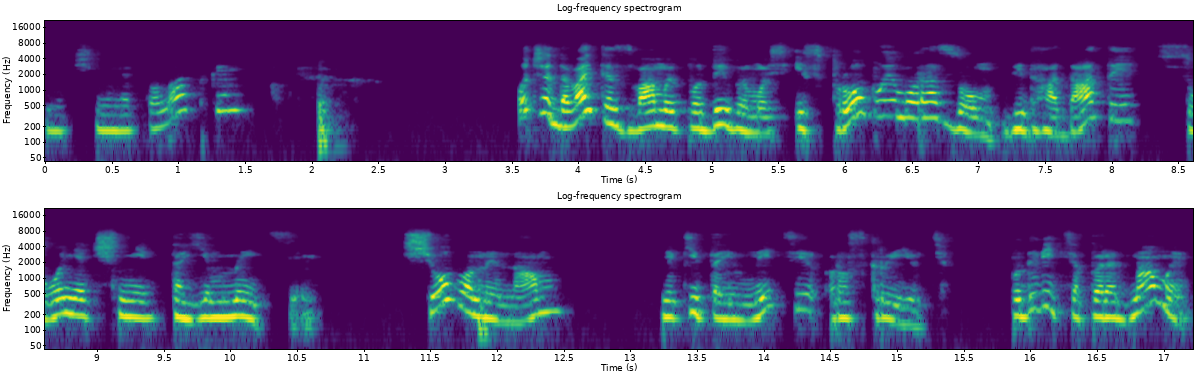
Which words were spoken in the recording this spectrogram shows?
Нічні неполадки. Отже, давайте з вами подивимось і спробуємо разом відгадати сонячні таємниці. Що вони нам, які таємниці розкриють? Подивіться, перед нами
